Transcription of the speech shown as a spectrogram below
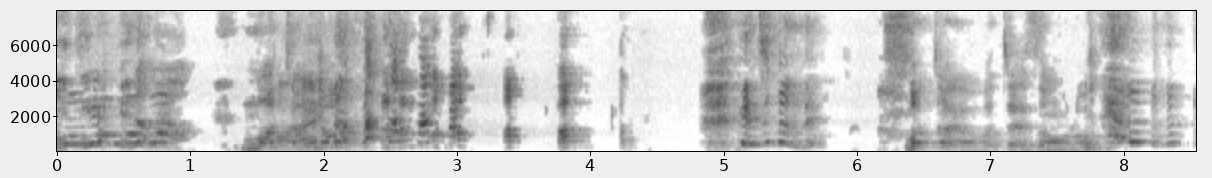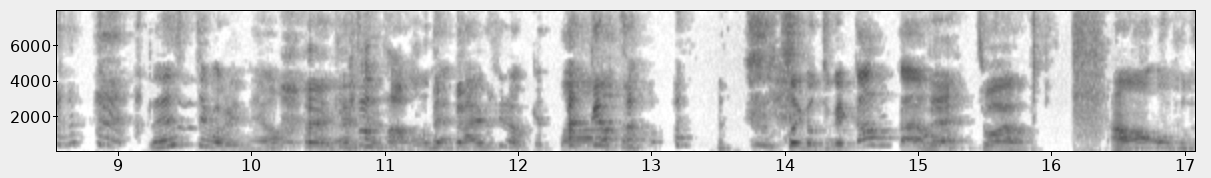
이 기회잖아요. 멋져요. 괜찮은데? 멋져요. 멋져요, 성으로. 페스티벌이네요. 네, 괜찮다. 어, 그냥 갈 필요 없겠다. 저 이거 두 개 까볼까요? 네, 좋아요. 아, 어, 근데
